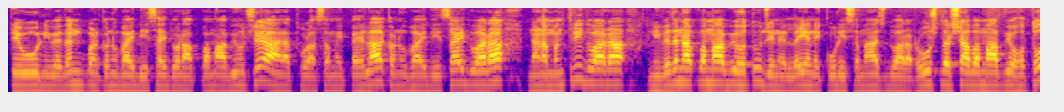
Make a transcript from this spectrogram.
તેવું નિવેદન પણ કનુભાઈ દેસાઈ દ્વારા આપવામાં આવ્યું છે. આના થોડા સમય પહેલાં કનુભાઈ દેસાઈ દ્વારા, નાણામંત્રી દ્વારા નિવેદન આપવામાં આવ્યું હતું, જેને લઈ અને કોળી સમાજ દ્વારા રોષ દર્શાવવામાં આવ્યો હતો.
